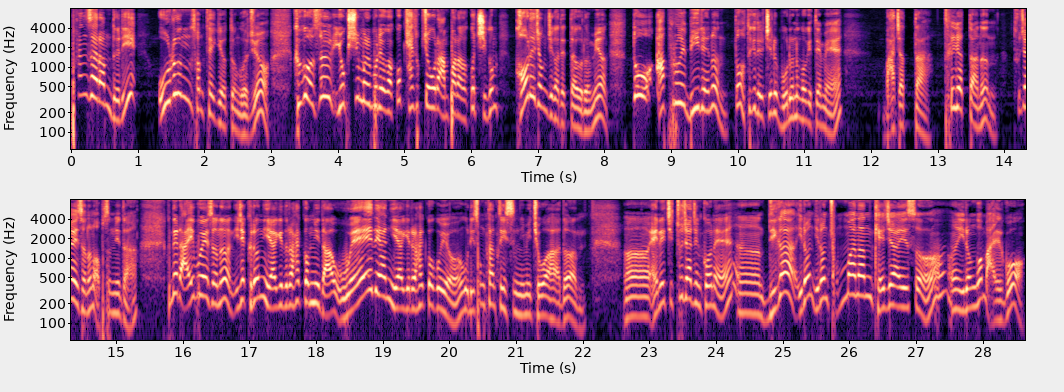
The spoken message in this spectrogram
판 사람들이 옳은 선택이었던 거죠. 그것을 욕심을 부려갖고 계속적으로 안 팔아갖고 지금 거래 정지가 됐다 그러면 또 앞으로의 미래는 또 어떻게 될지를 모르는 거기 때문에 맞았다, 틀렸다는 투자에서는 없습니다. 근데 라이브에서는 이제 그런 이야기들을 할 겁니다. 왜에 대한 이야기를 할 거고요. 우리 송탄트이스님이 좋아하던 어, NH 투자증권에 어, 네가 이런 이런 존만한 계좌에서 어, 이런 거 말고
